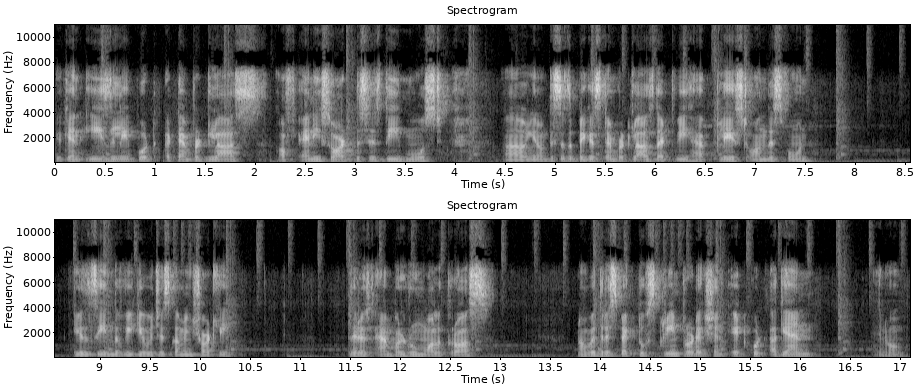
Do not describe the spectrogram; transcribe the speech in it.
You can easily put a tempered glass of any sort. This is the most uh, you know this is the biggest tempered glass that we have placed on this phone. You'll see in the video which is coming shortly. There is ample room all across. Now with respect to screen protection it could again you know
